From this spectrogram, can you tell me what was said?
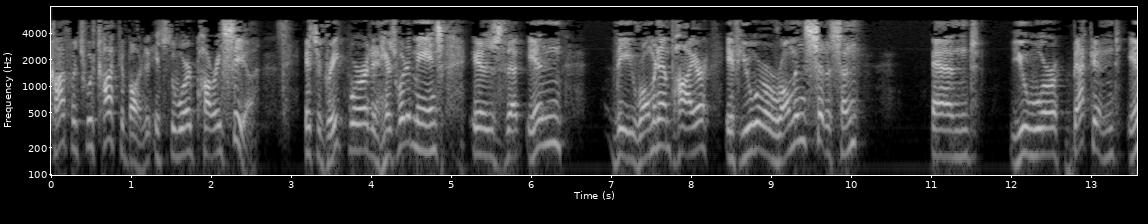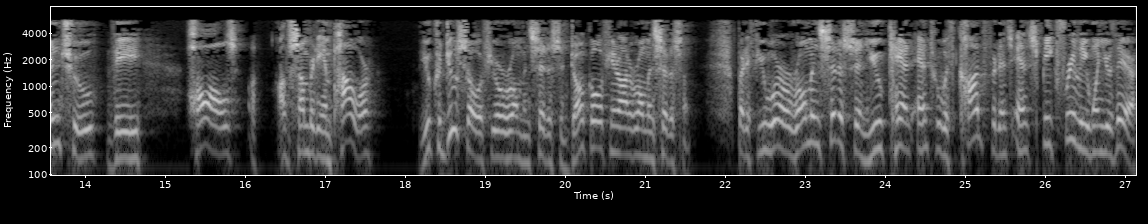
Confidence, we've talked about it. It's the word parrhesia. It's a Greek word, and here's what it means, is that in the Roman Empire, if you were a Roman citizen and you were beckoned into the halls of somebody in power, you could do so if you're a Roman citizen. Don't go if you're not a Roman citizen. But if you were a Roman citizen, you can enter with confidence and speak freely when you're there.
